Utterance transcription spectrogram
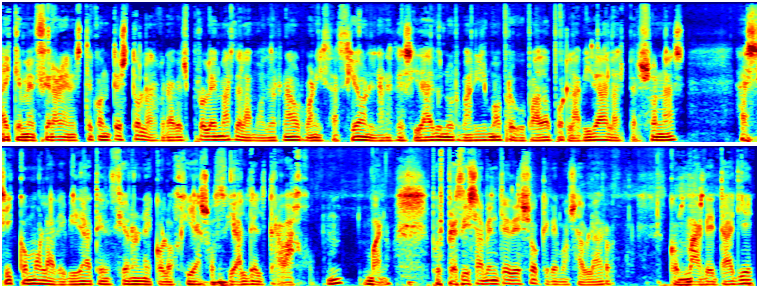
Hay que mencionar en este contexto los graves problemas de la moderna urbanización, la necesidad de un urbanismo preocupado por la vida de las personas, así como la debida atención en ecología social del trabajo. Bueno, pues precisamente de eso queremos hablar con más detalle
